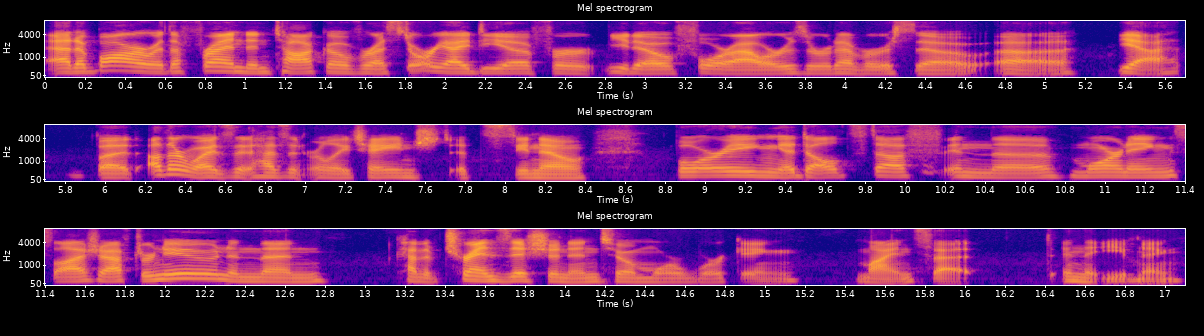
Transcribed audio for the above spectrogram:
at a bar with a friend and talk over a story idea for you know four hours or whatever so uh yeah but otherwise it hasn't really changed it's you know boring adult stuff in the morning slash afternoon and then kind of transition into a more working mindset in the evening.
